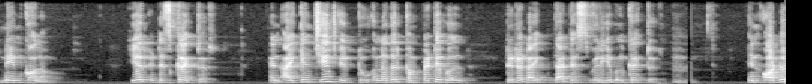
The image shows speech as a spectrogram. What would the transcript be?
name column. Here it is character and I can change it to another compatible data type that is variable character. In order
